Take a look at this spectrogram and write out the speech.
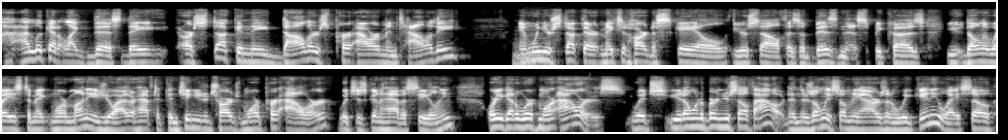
i look at it like this they are stuck in the dollars per hour mentality and when mm. you're stuck there, it makes it hard to scale yourself as a business because you, the only ways to make more money is you either have to continue to charge more per hour, which is going to have a ceiling, or you got to work more hours, which you don't want to burn yourself out. And there's only so many hours in a week anyway. So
